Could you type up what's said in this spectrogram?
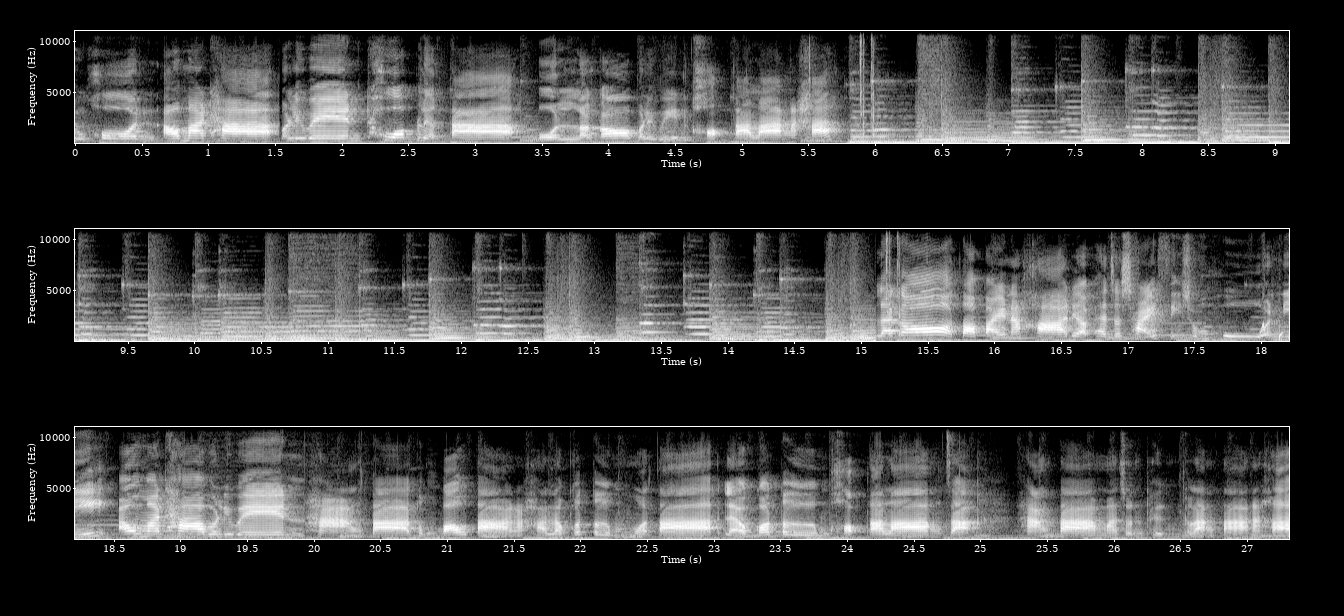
ทุกคนเอามาทาบริเวณทั่วเปลือกตาบนแล้วก็บริเวณขอบตาล่างนะคะ ต่อไปนะคะ เดี๋ยวแพรจะใช้สีชมพู อันนี้เอามาทาบริเวณ หางตาตรงเบ้าตานะคะ แล้วก็เติมหัวตาแล้วก็เติมขอบตาล่างจากหางตามาจนถึงกลางตานะคะ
